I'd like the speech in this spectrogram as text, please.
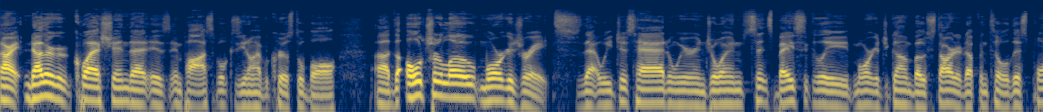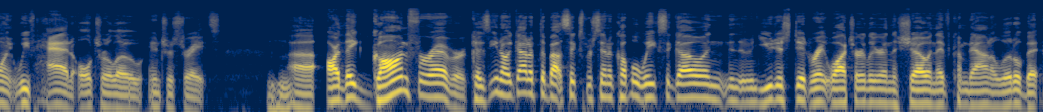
All right, another question that is impossible because you don't have a crystal ball. Uh, the ultra low mortgage rates that we just had and we were enjoying since basically Mortgage Gumbo started up until this point, we've had ultra low interest rates. Uh, are they gone forever? Because you know it got up to about six percent a couple weeks ago, and, and you just did rate watch earlier in the show, and they've come down a little bit.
